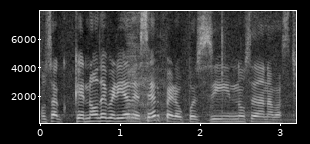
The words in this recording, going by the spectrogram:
O sea, que no debería de ser, pero pues sí, no se dan abasto.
